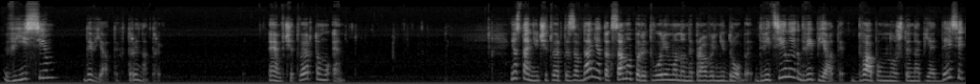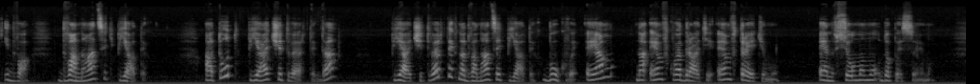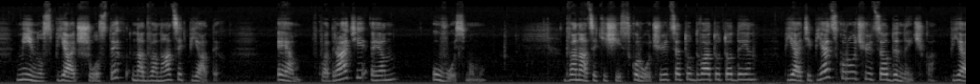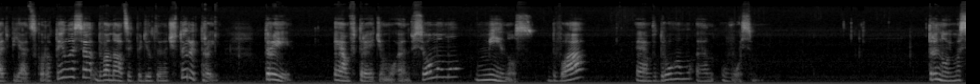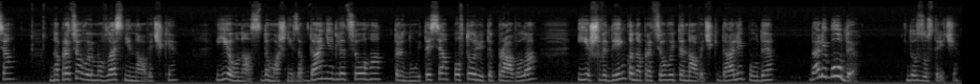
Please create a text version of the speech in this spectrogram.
8 дев'ятих, 3 на 3. m в четвертому n. І останнє четверте завдання так само перетворюємо на неправильні дроби. 2,2. 2 помножити на 5 – 10 і 2. 12 п'ятих. А тут 5 четвертих. Да? 5 четвертих на 12 п'ятих. Букви m на m в квадраті, m в третьому, n в сьомому дописуємо. Мінус 5 шостих на 12 п'ятих. m в квадраті, n у восьмому. 12 і 6 скорочується, тут 2, тут 1. 5 і 5 скорочується одиничка. 5, 5 скоротилося, 12 поділити на 4 – 3. 3 m в третьому, n в сьомому, мінус 2 m в другому, n у восьмому. Тренуємося, напрацьовуємо власні навички. Є у нас домашні завдання для цього. Тренуйтеся, повторюйте правила і швиденько напрацьовуйте навички. Далі буде. Далі буде. До зустрічі!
